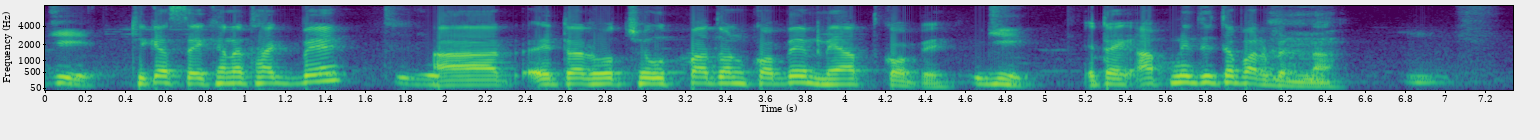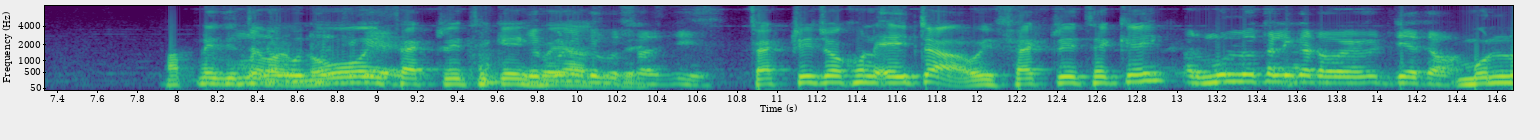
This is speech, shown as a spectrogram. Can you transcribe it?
জি। ঠিক আছে এখানে থাকবে। আর এটার হচ্ছে উৎপাদন কবে মেয়াদ কবে? জি। এটা আপনি দিতে পারবেন না। আপনি দিতে মানে পারবেন ওই ফ্যাক্টরি থেকেই ইয়ে হয়ে আসবে। স্যার, জি। ফ্যাক্টরি যখন এইটা ওই ফ্যাক্টরি থেকেই আর মূল্য তালিকাটা দিয়ে দেওয়া মূল্য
